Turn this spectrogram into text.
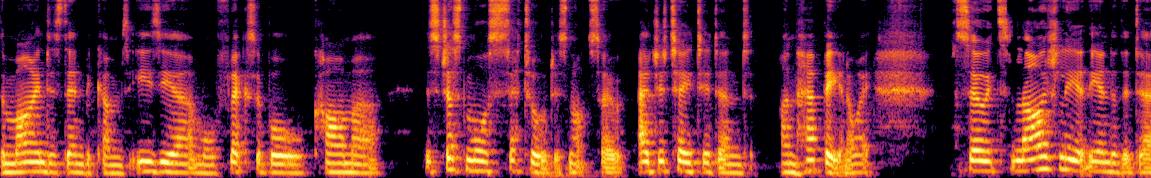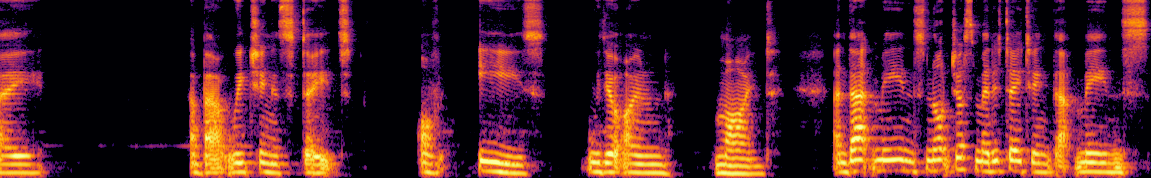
the mind is then becomes easier, more flexible, calmer. It's just more settled. It's not so agitated and unhappy in a way. So it's largely at the end of the day about reaching a state of ease with your own mind. And that means not just meditating, that means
